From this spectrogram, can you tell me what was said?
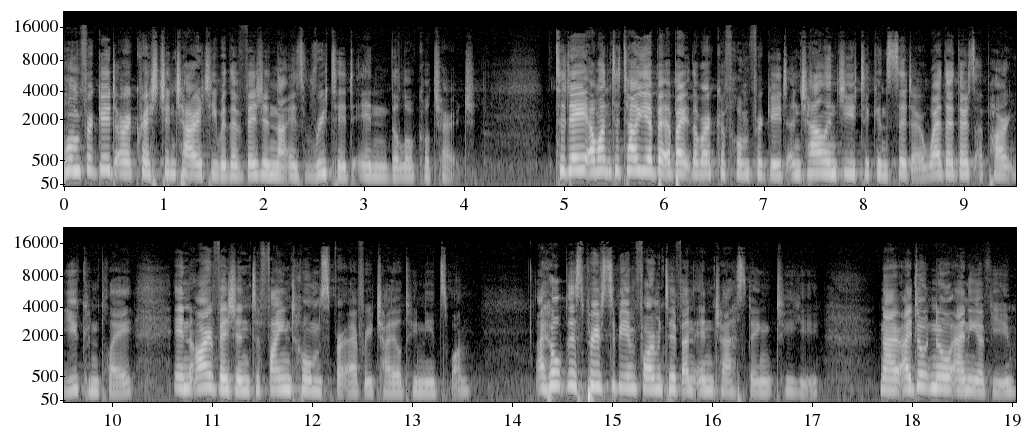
Home for Good are a Christian charity with a vision that is rooted in the local church. Today, I want to tell you a bit about the work of Home for Good and challenge you to consider whether there's a part you can play in our vision to find homes for every child who needs one. I hope this proves to be informative and interesting to you. Now, I don't know any of you.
